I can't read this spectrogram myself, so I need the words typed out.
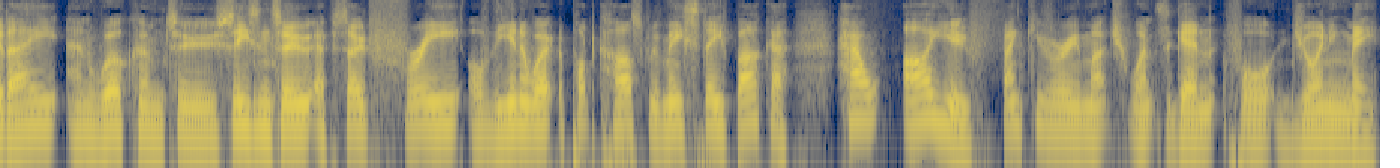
G'day and welcome to season two, episode three of the Inner Work podcast with me, Steve Barker. How are you? Thank you very much once again for joining me.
